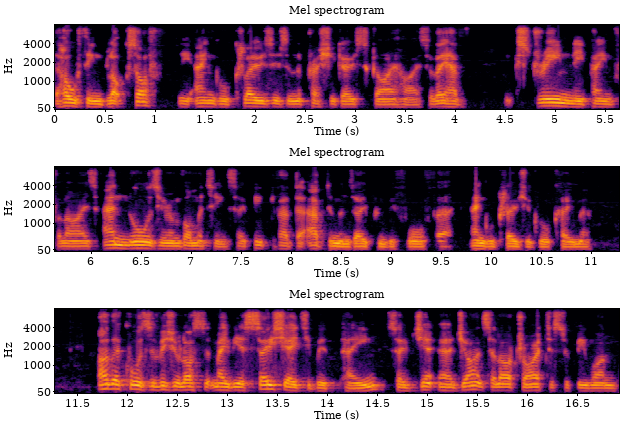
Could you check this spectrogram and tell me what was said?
the whole thing blocks off, the angle closes, and the pressure goes sky high. So they have extremely painful eyes and nausea and vomiting. So people have had their abdomens open before for angle closure glaucoma. Other causes of visual loss that may be associated with pain. So uh, giant cell arteritis would be one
